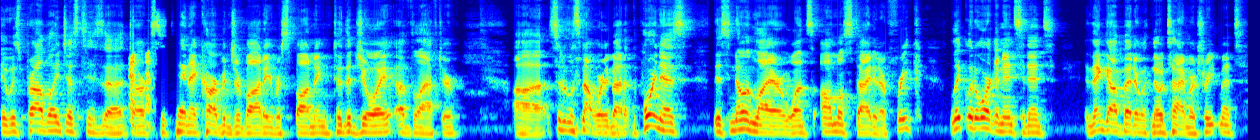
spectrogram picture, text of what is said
It was probably just his uh, dark satanic harbinger body responding to the joy of the laughter. Uh, so let's not worry about it. The point is, this known liar once almost died in a freak liquid organ incident, and then got better with no time or treatment.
